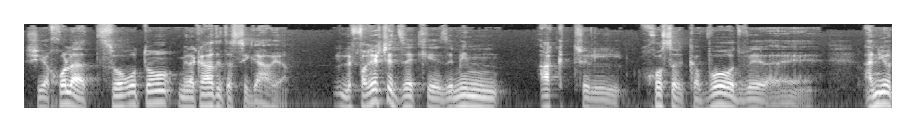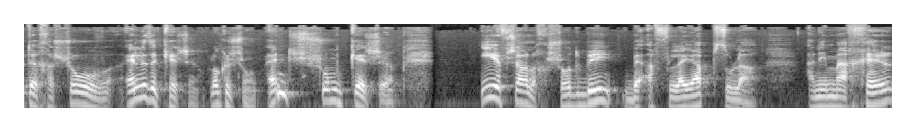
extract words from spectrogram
שיכול לעצור אותו מלקחת את הסיגריה. לפרש את זה כאיזה מין אקט של חוסר כבוד ואני יותר חשוב, אין לזה קשר, לא קשור, אין שום קשר. אי אפשר לחשוד בי באפליה פסולה. אני מאחר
